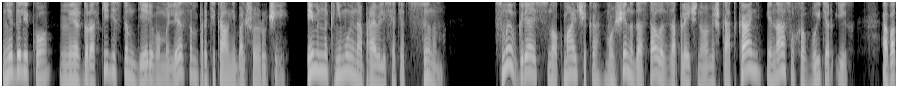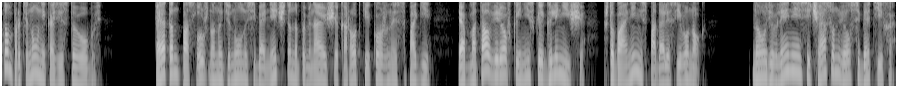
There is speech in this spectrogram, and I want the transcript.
Недалеко, между раскидистым деревом и лесом, протекал небольшой ручей. Именно к нему и направились отец с сыном. Смыв грязь с ног мальчика, мужчина достал из заплечного мешка ткань и насухо вытер их, а потом протянул неказистую обувь. Этан послушно натянул на себя нечто, напоминающее короткие кожаные сапоги, и обмотал веревкой низкое голенище, чтобы они не спадали с его ног. На удивление, сейчас он вел себя тихо.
